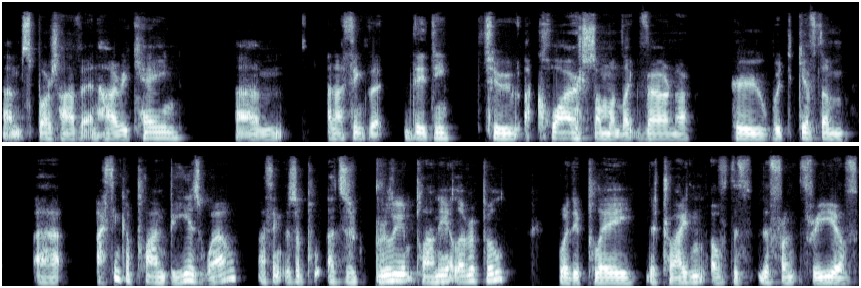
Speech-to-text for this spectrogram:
Um, Spurs have it in Harry Kane. Um, and I think that they need to acquire someone like Werner who would give them uh, I think a plan B as well. I think there's a there's a brilliant plan A at Liverpool where they play the trident of the the front three of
